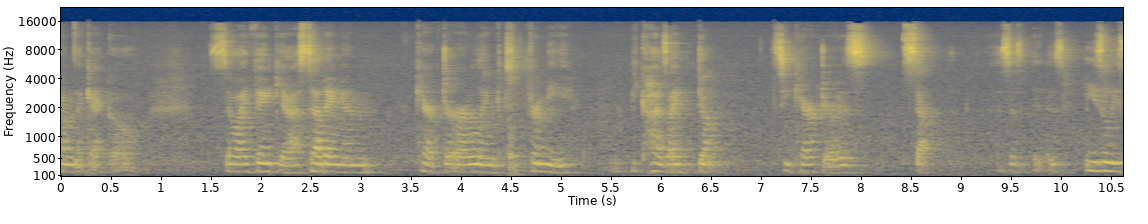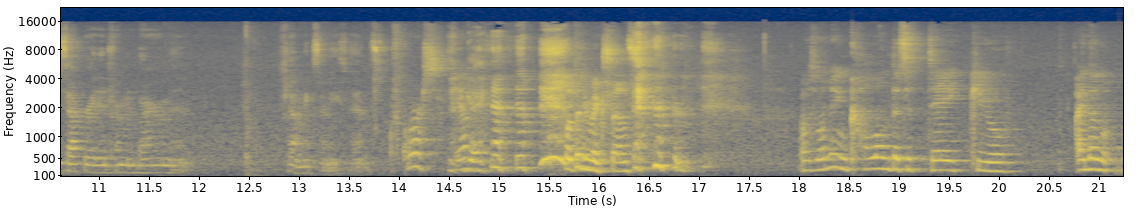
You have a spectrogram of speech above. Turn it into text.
from the get-go. So i think yeah setting and character are linked for me because i don't see character as sep- as, as easily separated from environment if that makes any sense. Of course, yeah. Okay. totally makes sense. I was wondering how long does it take you? I know,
